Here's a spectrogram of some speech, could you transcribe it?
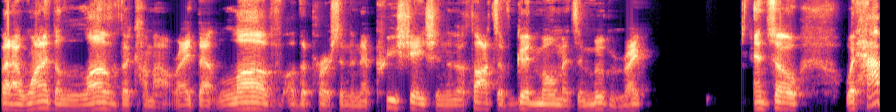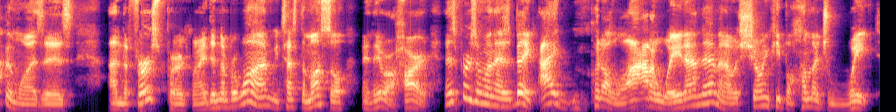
but I wanted the love to come out, right? That love of the person and appreciation and the thoughts of good moments and movement, right? And so what happened was, is on the first person, when I did number one, we test the muscle and they were hard. This person wasn't as big. I put a lot of weight on them and I was showing people how much weight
